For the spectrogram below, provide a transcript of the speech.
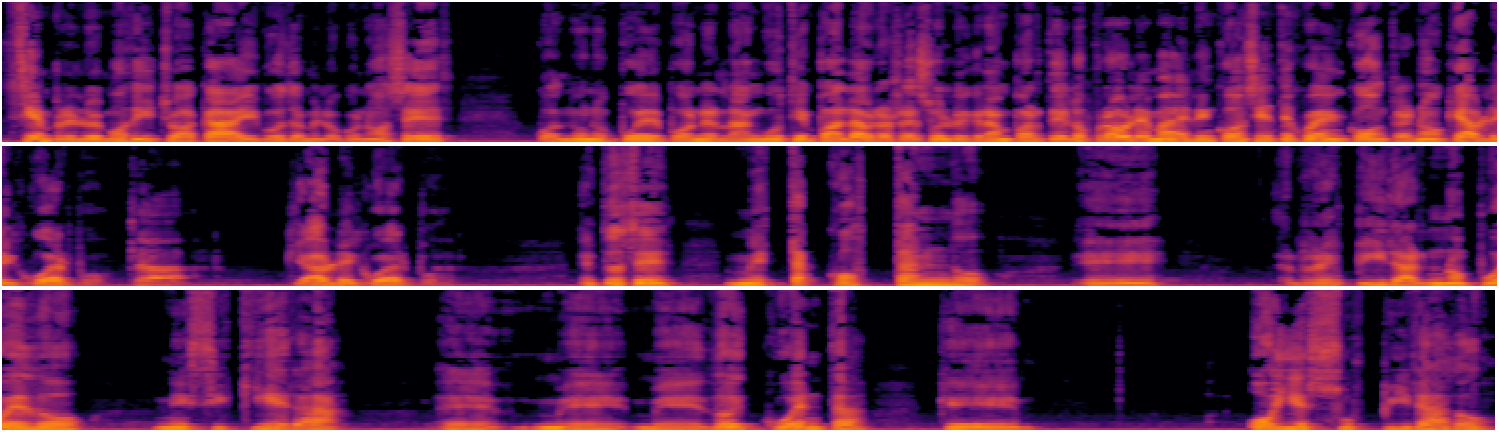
siempre lo hemos dicho acá, y vos ya me lo conocés, cuando uno puede poner la angustia en palabras, resuelve gran parte de los problemas, el inconsciente juega en contra, ¿no? Que hable el cuerpo. Claro. que hable el cuerpo. Entonces, me está costando eh, respirar, no puedo ni siquiera, eh, me, me doy cuenta que hoy he suspirado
